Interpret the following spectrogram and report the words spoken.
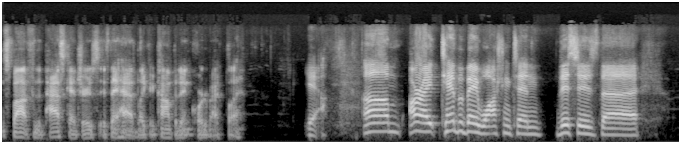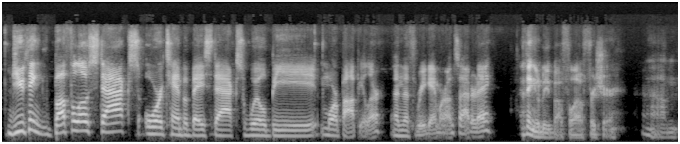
spot for the pass catchers if they had like a competent quarterback play. Yeah. Um, all right. Tampa Bay, Washington. This is the. Do you think Buffalo stacks or Tampa Bay stacks will be more popular in the three gamer on Saturday? I think it'll be Buffalo for sure. Um,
